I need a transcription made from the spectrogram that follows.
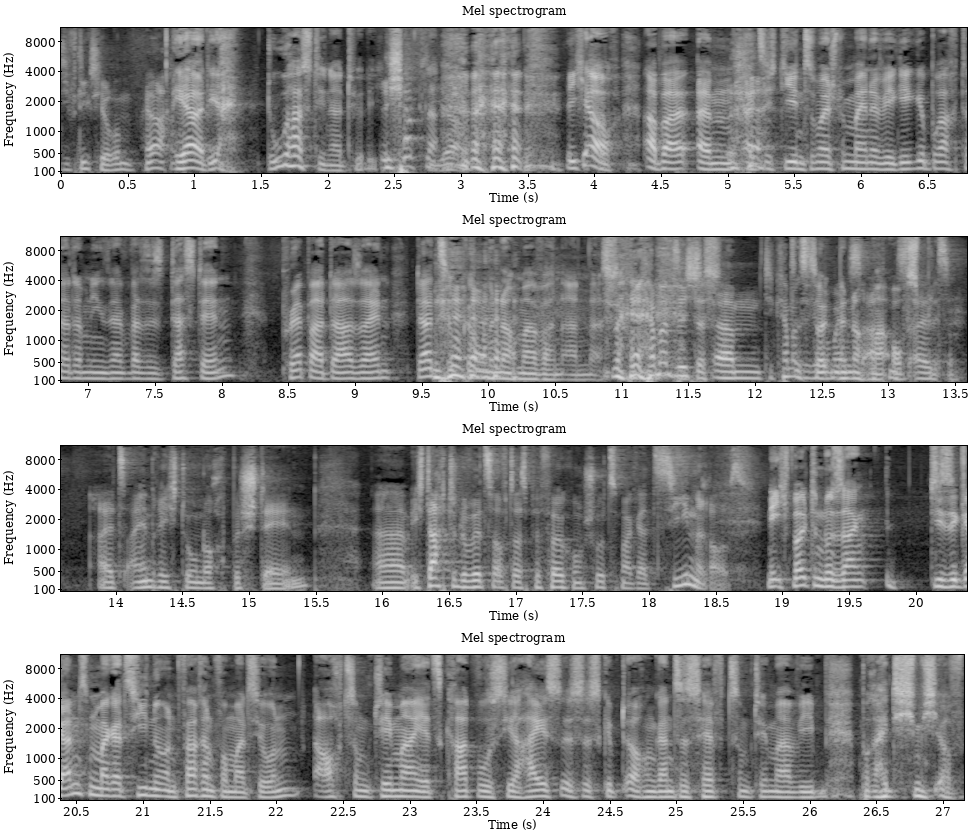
Die fliegt hier rum. Ja, ja die, du hast die natürlich. Ich hab die, ja. ich auch. Aber ähm, als ich die in zum Beispiel in meine WG gebracht hat, haben die gesagt, was ist das denn? Prepper-Dasein. Dazu kommen wir nochmal wann anders. Die kann man sich, das, ähm, die kann man sich noch mal als, als Einrichtung noch bestellen. Äh, ich dachte, du willst auf das Bevölkerungsschutzmagazin raus. Nee, ich wollte nur sagen, diese ganzen Magazine und Fachinformationen, auch zum Thema jetzt gerade, wo es hier heiß ist, es gibt auch ein ganzes Heft zum Thema, wie bereite ich mich auf,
